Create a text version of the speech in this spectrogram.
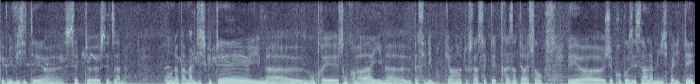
qui est venue visiter cette, cette ZAD. On a pas mal discuté, il m'a euh, montré son travail, il m'a euh, passé des bouquins, tout ça, c'était très intéressant. Et euh, j'ai proposé ça à la municipalité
